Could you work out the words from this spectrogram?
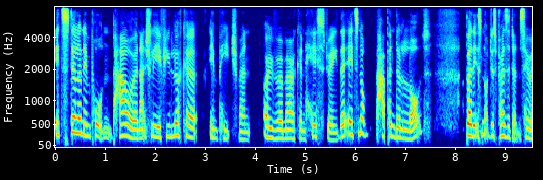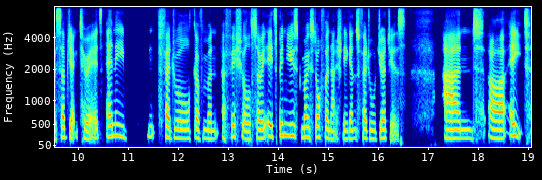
it's still an important power, and actually, if you look at impeachment over American history. It's not happened a lot, but it's not just presidents who are subject to it. It's any federal government official. So it's been used most often actually against federal judges. And uh, eight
